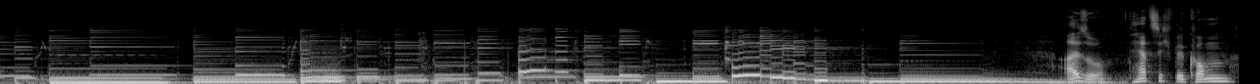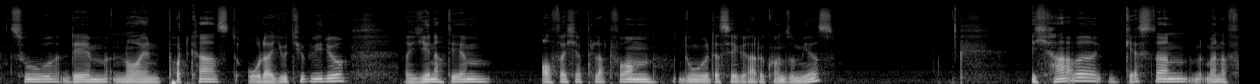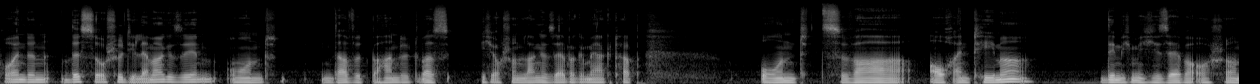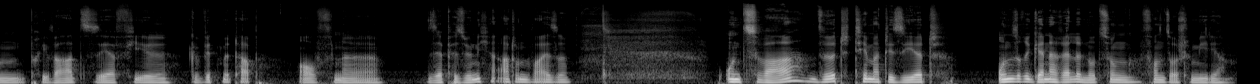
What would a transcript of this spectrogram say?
Also, herzlich willkommen zu dem neuen Podcast oder YouTube-Video, je nachdem, auf welcher Plattform du das hier gerade konsumierst. Ich habe gestern mit meiner Freundin The Social Dilemma gesehen und da wird behandelt, was ich auch schon lange selber gemerkt habe. Und zwar auch ein Thema, dem ich mich hier selber auch schon privat sehr viel gewidmet habe, auf eine sehr persönliche Art und Weise. Und zwar wird thematisiert, unsere generelle Nutzung von Social Media.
